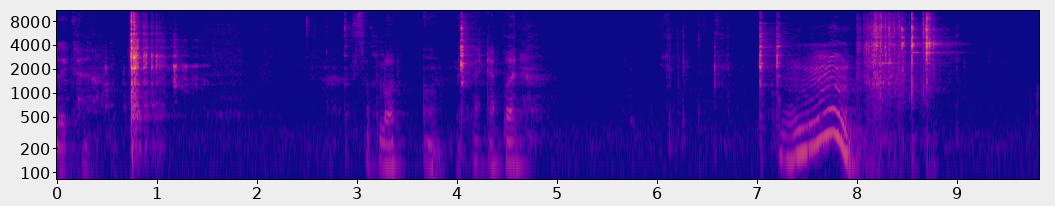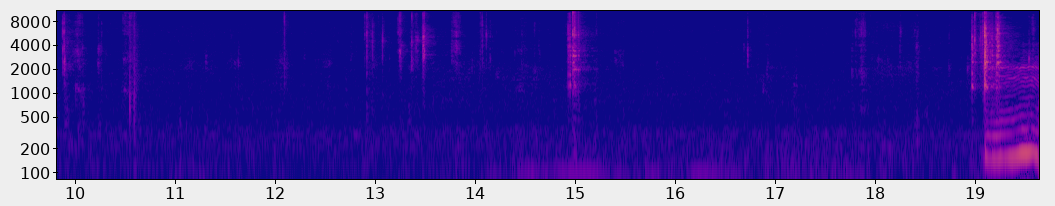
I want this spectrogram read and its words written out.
เลยค่ะ สับปะรดอ๋อไม่ใช่แอปเปิลอืม อืม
